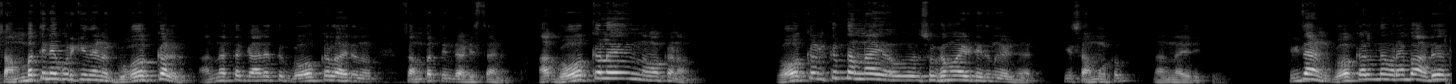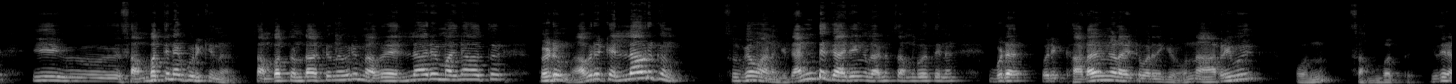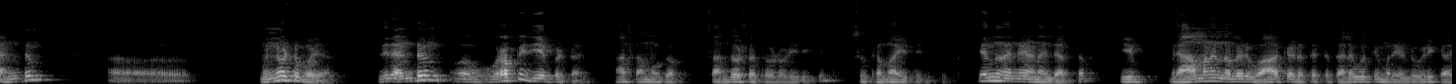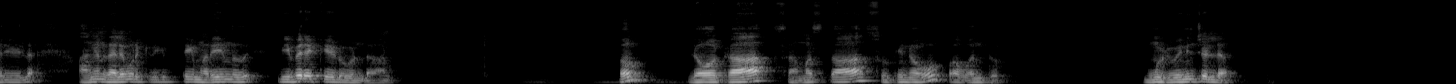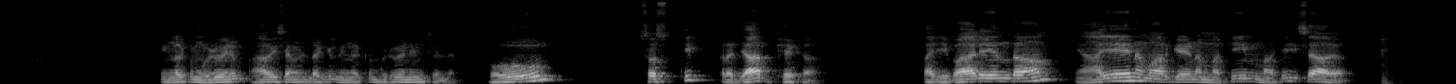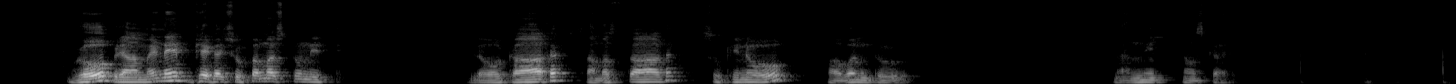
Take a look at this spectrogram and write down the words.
സമ്പത്തിനെ കുറിക്കുന്നതാണ് ഗോക്കൾ. അന്നത്തെ കാലത്ത് ഗോക്കളായിരുന്നു സമ്പത്തിന്റെ അടിസ്ഥാനം. ആ ഗോക്കളെ നോക്കണം. ഗോക്കൾക്കും നന്നായി സുഖമായിട്ടിരുന്നു കഴിഞ്ഞാൽ ഈ സമൂഹം നന്നായിരിക്കും. ഇതാണ് ഗോക്കൾ എന്ന് പറയുമ്പോൾ അത് ഈ സമ്പത്തിനെ കുറിക്കുന്നതാണ്. സമ്പത്തുണ്ടാക്കുന്നവരും അവരെല്ലാവരും അതിനകത്ത് പെടും. അവർക്ക് എല്ലാവർക്കും സുഖമാണെങ്കിൽ. രണ്ട് കാര്യങ്ങളാണ് സമൂഹത്തിന് ഇവിടെ ഒരു ഘടകങ്ങളായിട്ട് പറഞ്ഞിരിക്കുന്നത്. ഒന്ന് അറിവ് ഒന്ന് സമ്പത്ത്. ഇത് രണ്ടും മുന്നോട്ട് പോയാൽ ഇത് രണ്ടും ഉറപ്പ് ചെയ്യപ്പെട്ടാൽ ആ സമൂഹം സന്തോഷത്തോടുകൂടി ഇരിക്കും സുഖമായിട്ടിരിക്കും എന്ന് തന്നെയാണ് എന്റെ അർത്ഥം. ഈ ബ്രാഹ്മണൻ എന്നുള്ളൊരു വാക്കെടുത്തിട്ട് തലകുത്തി മറിയേണ്ട ഒരു കാര്യമില്ല. അങ്ങനെ തലമുറത്തി മറിയുന്നത് വിവരക്കേടുകൊണ്ടാണ് അപ്പം ലോക സമസ്ത സുഖിനോ പവന്തു മുഴുവനും ചൊല്ലാം. നിങ്ങൾക്ക് മുഴുവനും ആവശ്യമുണ്ടെങ്കിൽ നിങ്ങൾക്ക് മുഴുവനും ചൊല്ലാം. ഓം സ്വസ്തി പ്രജാഭ്യ പരിപാലയന്താം ന്യായേന മാർഗേണ മഹീം മഹീഷായ ഗോ ബ്രാഹ്മണേഭ്യ ശുഭമസ്തു നിത്യ. ലോകാഹ സമസ്താഹ സുഖിനോ ഭവന്തു. നന്ദി നമസ്കാരം.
